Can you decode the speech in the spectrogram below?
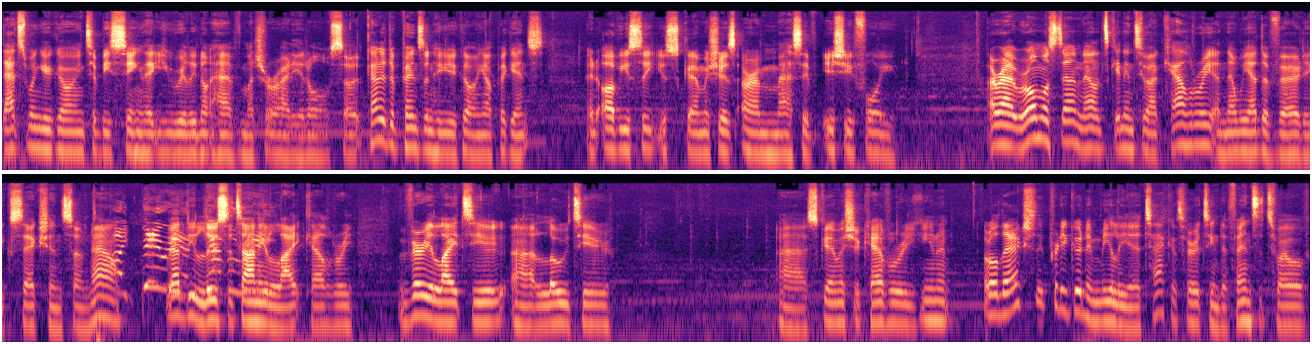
that's when you're going to be seeing that you really don't have much variety at all. So it kind of depends on who you're going up against. And obviously your skirmishes are a massive issue for you. Alright, we're almost done. Now let's get into our cavalry and then we have the verdict section. So now we have the Lusitani light cavalry. Very light tier, uh, low tier uh, skirmisher cavalry unit. Although they're actually pretty good in melee, attack of 13, defense of 12.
